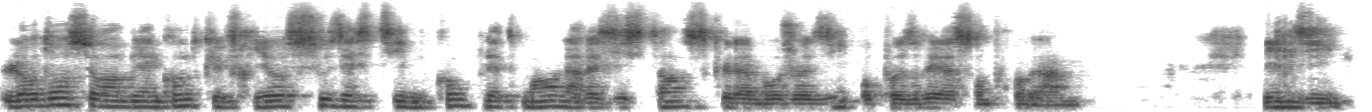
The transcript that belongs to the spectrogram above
Lordon se rend bien compte que Friot sous-estime complètement la résistance que la bourgeoisie opposerait à son programme. Il dit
